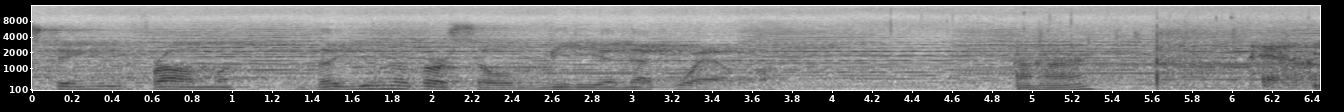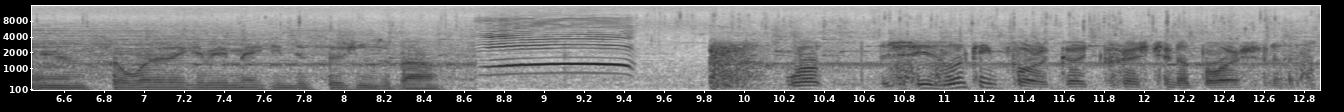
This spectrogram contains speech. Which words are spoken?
broadcasting from the Universal Media Network. Uh huh. Yeah. And so, what are they going to be making decisions about? Well, she's looking for a good Christian abortionist,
